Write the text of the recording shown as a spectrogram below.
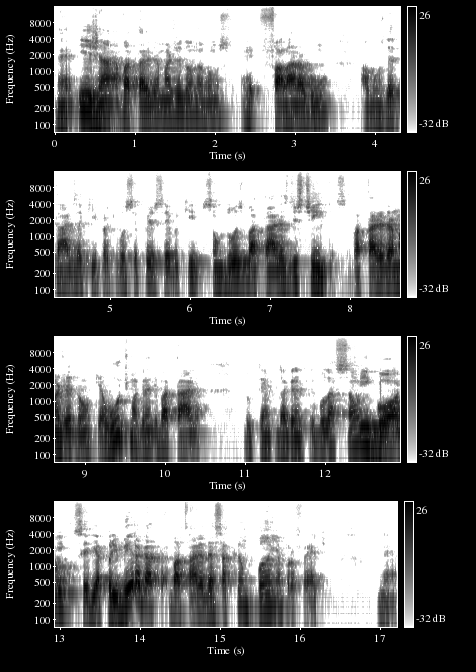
Né? E já a batalha de Armagedon, nós vamos é, falar algum, alguns detalhes aqui para que você perceba que são duas batalhas distintas. Batalha de Armagedon, que é a última grande batalha do tempo da grande tribulação, e Gog seria a primeira batalha dessa campanha profética, né?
